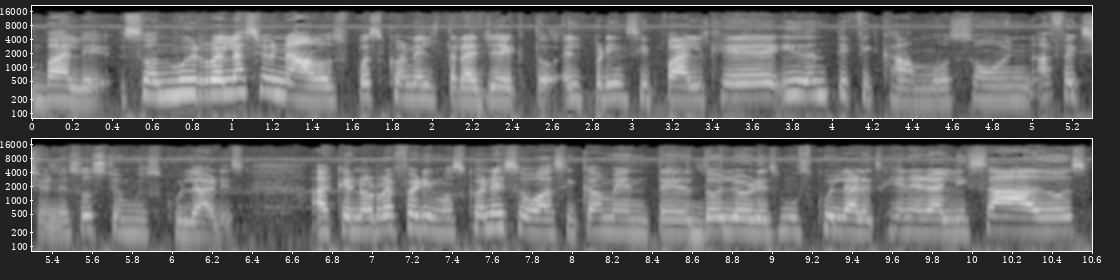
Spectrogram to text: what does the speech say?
Vale, son muy relacionados pues con el trayecto. El principal que identificamos son afecciones osteomusculares. ¿A qué nos referimos con eso? Básicamente dolores musculares generalizados,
